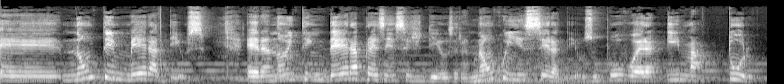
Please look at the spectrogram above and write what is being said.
é, não temer a Deus, era não entender a presença de Deus, era não conhecer a Deus. O povo era imaturo.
